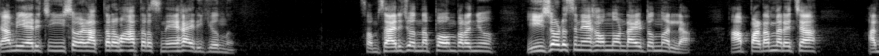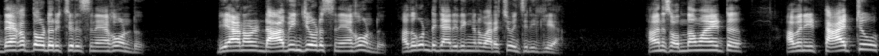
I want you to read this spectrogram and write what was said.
ഞാൻ വിചാരിച്ചു ഈശോയുടെ അത്രമാത്രം സ്നേഹമായിരിക്കുമെന്ന്. സംസാരിച്ചു വന്നപ്പോൾ അവൻ പറഞ്ഞു ഈശോയുടെ സ്നേഹമൊന്നും ഉണ്ടായിട്ടൊന്നുമല്ല. ആ പടം വരച്ച അദ്ദേഹത്തോടൊരു ചെറിയ സ്നേഹമുണ്ട്. ഡിയാനോട് ഡാവിഞ്ചിയോട് സ്നേഹമുണ്ട്. അതുകൊണ്ട് ഞാനിതിങ്ങനെ വരച്ചു വെച്ചിരിക്കുക അവന് സ്വന്തമായിട്ട് അവൻ ഈ ടാറ്റു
